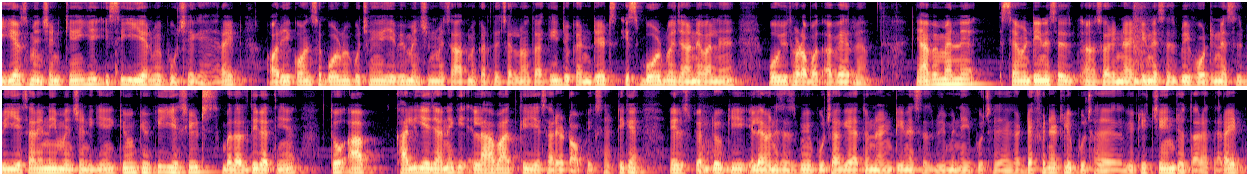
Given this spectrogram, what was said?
ईयर्स मेंशन किए हैं, ये इसी ईयर में पूछे गए हैं राइट और ये कौन से बोर्ड में पूछेंगे ये भी मैंशन मैं साथ में करते चल रहा हूँ ताकि जो कैंडिडेट्स इस बोर्ड में जाने वाले हैं, वो भी थोड़ा बहुत अवेयर रहें। यहाँ पे मैंने seventeen S S sorry nineteen S S B fourteen S S B ये सारे नहीं मेंशन किए हैं। क्यों? क्योंकि ये सीट्स बदलती रहती हैं। तो आप खाली ये जाने कि इलाहाबाद के ये सारे टॉपिक्स हैं, ठीक है? रिस्पेक्टिव कि इलेवन एस में पूछा गया तो नाइनटीन एस में नहीं पूछा जाएगा डेफिनेटली पूछा जाएगा, क्योंकि चेंज होता रहता है राइट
